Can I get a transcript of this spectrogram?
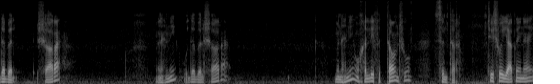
دبل شارع من هني ودبل شارع من هني وخليه في التاون شو سنتر. شي شوي يعطينا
